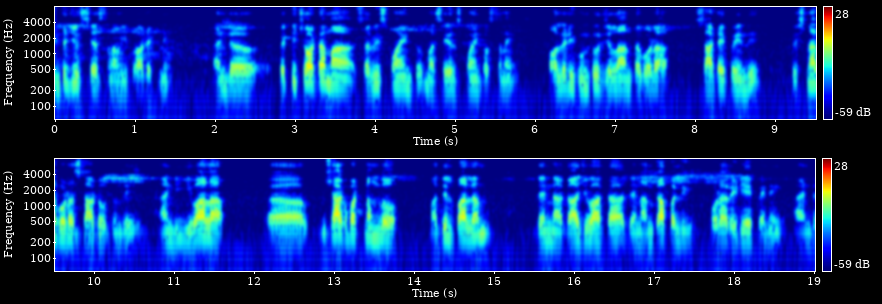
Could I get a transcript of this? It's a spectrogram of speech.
ఇంట్రడ్యూస్ చేస్తున్నాం ఈ ప్రోడక్ట్ని. అండ్ ప్రతి చోట మా సర్వీస్ పాయింట్ మా సేల్స్ పాయింట్ వస్తున్నాయి. ఆల్రెడీ గుంటూరు జిల్లా అంతా కూడా స్టార్ట్ అయిపోయింది. కృష్ణా కూడా స్టార్ట్ అవుతుంది. అండ్ ఇవాళ విశాఖపట్నంలో మద్దిలపాలెం దెన్ గాజువాక దెన్ అనకాపల్లి కూడా రెడీ అయిపోయినాయి. అండ్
